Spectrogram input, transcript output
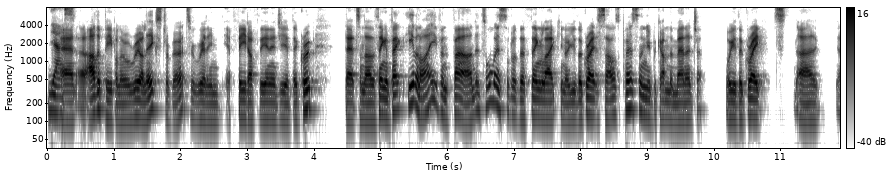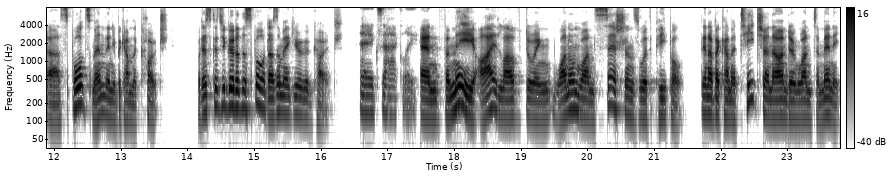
Yes. And uh, other people who are real extroverts who really feed off the energy of the group, that's another thing. In fact, even I even found it's almost sort of the thing like, you know, you're the great salesperson, then you become the manager, or you're the great uh, uh, sportsman, then you become the coach. But just because you're good at the sport doesn't make you a good coach. Exactly. And for me, I love doing one-on-one sessions with people. Then I become a teacher. Now I'm doing one-to-many.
